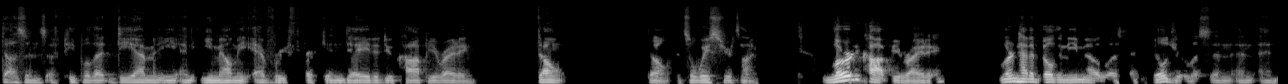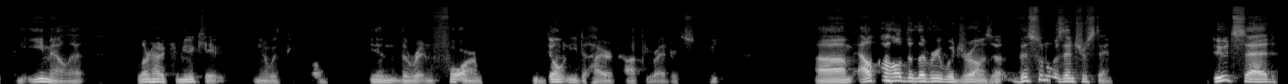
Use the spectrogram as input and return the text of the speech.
dozens of people that DM me and email me every freaking day to do copywriting. Don't, don't. It's a waste of your time. Learn copywriting. Learn how to build an email list and build your list and and and, and email it. Learn how to communicate, you know, with people in the written form. You don't need to hire copywriters. Um, alcohol delivery with drones. Uh, this one was interesting. Dude said,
